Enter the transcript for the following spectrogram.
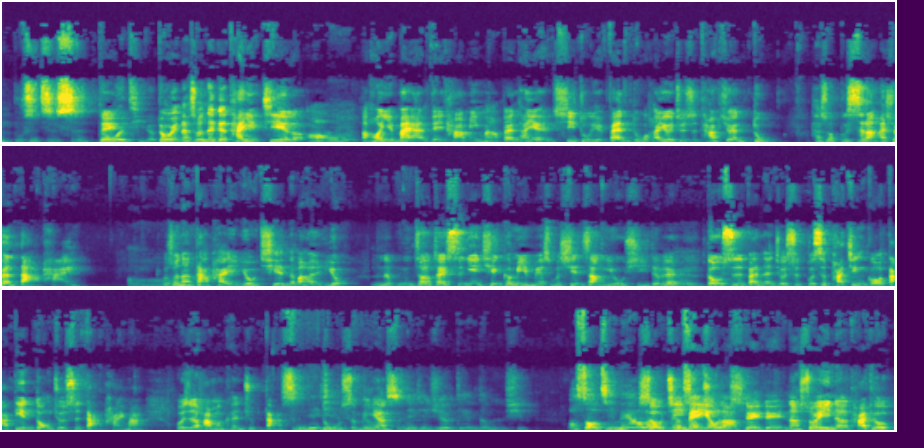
不是只是的问题了。对，那说那个他也戒了啊，嗯，然后也卖安非他命嘛，反正他也吸毒也贩毒，还有就是他喜欢赌。他说不是啦，他喜欢打牌。哦，oh. 我说那打牌有钱的吗？他说有。那你知道在十年前根本也没有什么线上游戏，对不对？嗯、都是反正就是不是爬进狗打电动就是打牌嘛，或者说他们可能去打赌什么样。十年前就有电动游戏。哦，手机没有了。手机没有了，对对。那所以呢，他就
